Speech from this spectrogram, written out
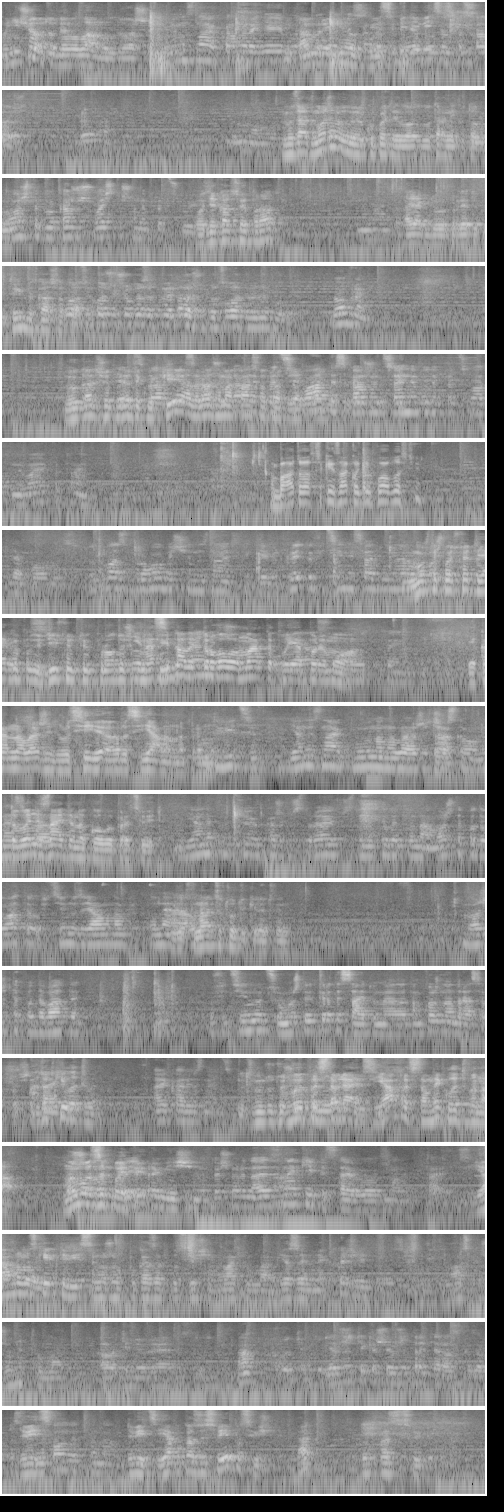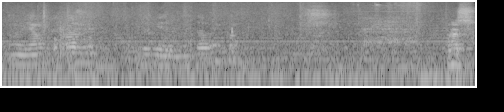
Ми нічого тут не виламували до вашого. Я не знаю, камера є і буде. камера є, ви собі дивіться, хочете. Ми зараз можемо купити ло- лотерейний квиток? Можете, бо кажу, що бачите, що не працює. Ось є касовий апарат, Немає. а як ви продаєте квиток без касового апарату? Хочу, щоб ви запам'ятали, що працювати ви не будете. Добре. Ви кажете, що продаєте квитки, але у вас немає Скажу, касового там не апарату. Як- працювати, як- скажу, це не буде працювати, немає питань. Багато у вас таких закладів по області? Де повністю? Тут у вас в Дрогобичі, не знаю скільки. Відкритий офіційний сайт Ви. Можете пояснити, як ви здійснюєте продаж Ні, нас квитків? цікавить торгова марка Твоя перемога, яка належить Росії, росіянам напряму. Дивіться, я не знаю, кому вона належить, Так. чесно. вам То ви не знаєте, на кого ви працюєте. Я не працюю, кажу, представляю представники Литвина. Можете подавати офіційну заяву на УНР. Литвина це тут який Литвин. Можете подавати офіційну цю, можете відкрити сайт УНЕЛа, там кожна адреса пише. Де- Литвин? А яка різниця? Литвин тут Ви представляєтесь, я представник Литвина. Ми вас Що запитуємо. приміщення, то що а на якій підставі ви мене питаєтесь? Я громадський активіст, я можу показати посвідчення, немає проблем. Я заявник. Покажіть, будь ласка. Будь ласка, жодних проблем. А? Я вже тільки що я вже третій раз сказав, Дивіться. представником Литвина. Дивіться, я показую своє посвідчення, так? Ви показуєте своє. Ну, я вам покажу довірення. Добренько. Прошу.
